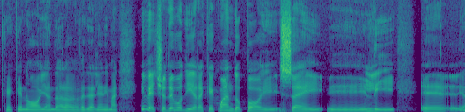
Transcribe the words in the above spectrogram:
che, che noia andare a vedere gli animali, invece devo dire che quando poi sei eh, lì eh,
